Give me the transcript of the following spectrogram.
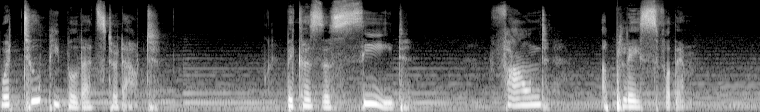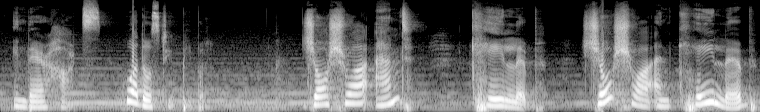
were two people that stood out because the seed found a place for them in their hearts. Who are those two people? Joshua and Caleb. Joshua and Caleb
